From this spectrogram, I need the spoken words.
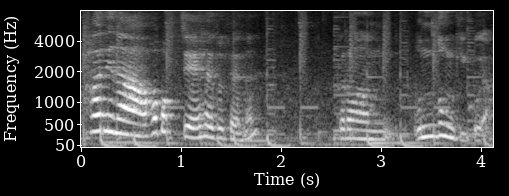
팔이나 허벅지에 해도 되는 그런 운동기구야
